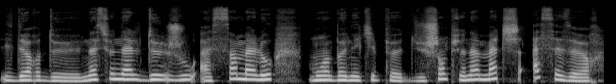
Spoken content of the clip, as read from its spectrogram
leader de National 2, jouent à Saint-Malo. Moins bonne équipe du championnat. Match à 16h.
